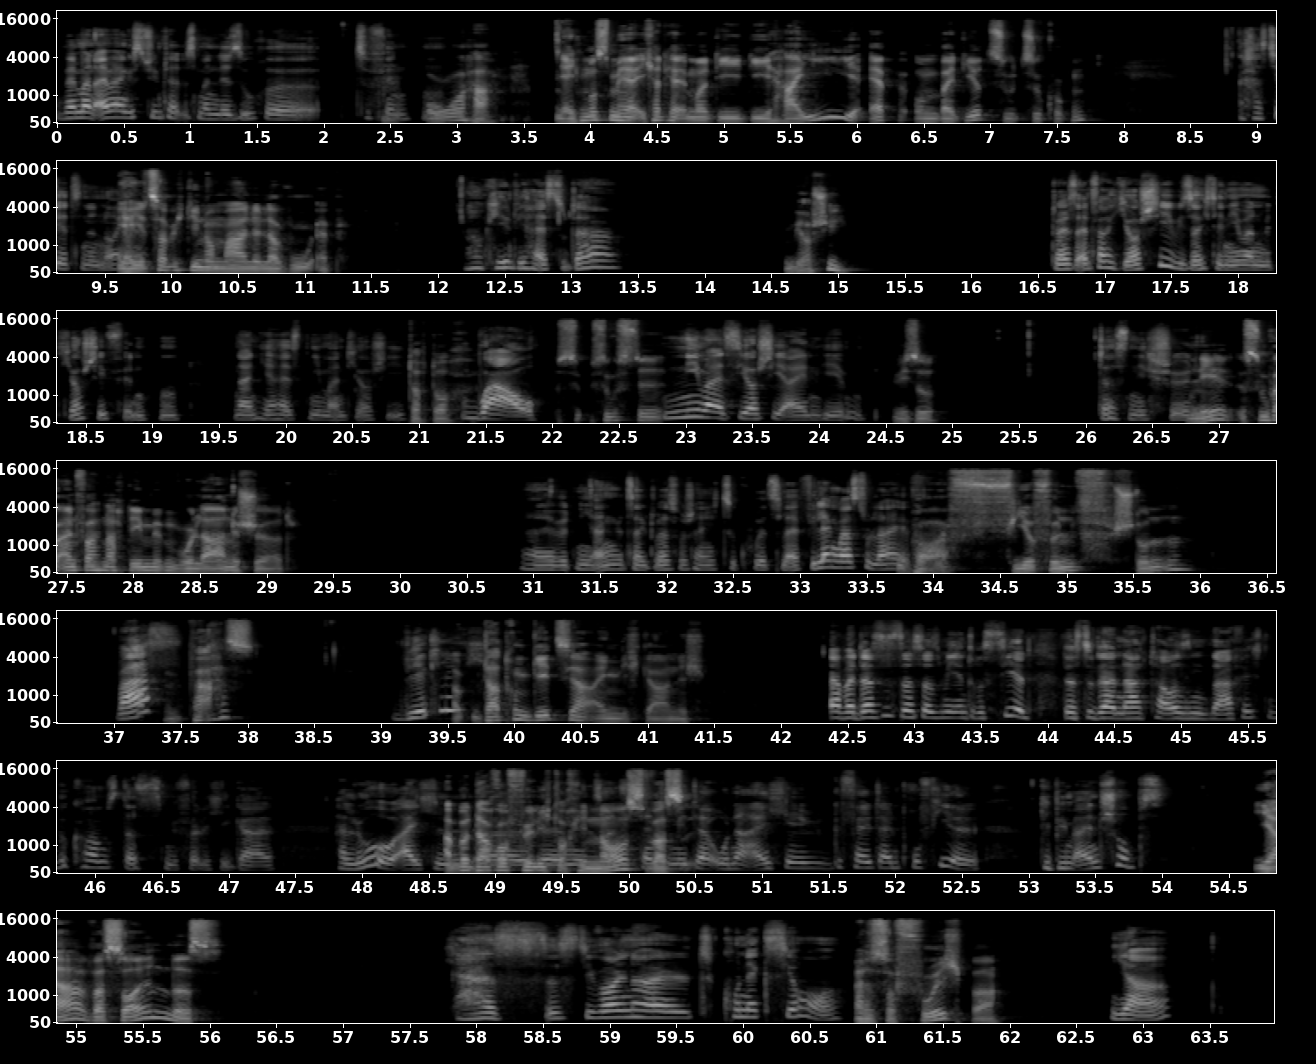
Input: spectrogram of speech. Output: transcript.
Wenn man einmal gestreamt hat, ist man in der Suche zu finden. Oha. Ja, ich muss mir, ich hatte ja immer die, die HI-App, um bei dir zuzugucken. Ach, hast du jetzt eine neue? Ja, jetzt habe ich die normale Lavu-App. Okay, und wie heißt du da? Yoshi. Du heißt einfach Yoshi? Wie soll ich denn jemanden mit Yoshi finden? Nein, hier heißt niemand Yoshi. Doch, doch. Wow. Su- Suchst du, Niemals Yoshi eingeben. wieso? Das ist nicht schön. Nee, such einfach nach dem mit dem Volane-Shirt. Ja, der wird nicht angezeigt, du warst wahrscheinlich zu kurz live. Wie lange warst du live? Boah, vier, fünf Stunden? Was? Was? Wirklich? Aber darum geht's ja eigentlich gar nicht. Aber das ist das, was mich interessiert. Dass du danach tausend Nachrichten bekommst, das ist mir völlig egal. Hallo, Eichel. Aber darauf will ich äh, doch mit hinaus, 20 was- ohne Eichel gefällt dein Profil. Gib ihm einen Schubs. Ja, was soll denn das? Ja, es ist, die wollen halt Connexion. Ah, Das ist doch furchtbar. Ja.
